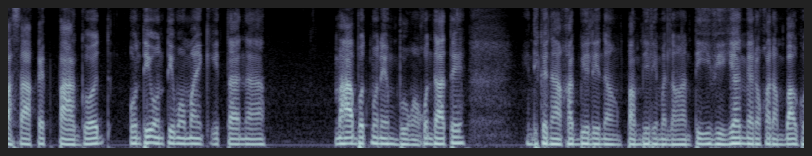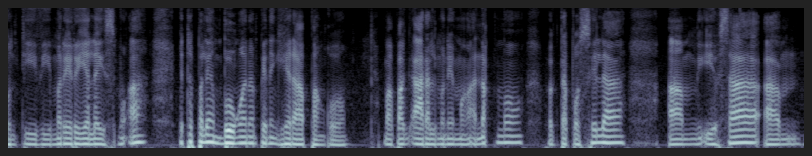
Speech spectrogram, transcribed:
pasakit, pagod, unti-unti mo makikita na maabot mo na yung bunga. Kung dati, hindi ka nakakabili ng pambili man lang ng TV, yan, meron ka ng bagong TV, marirealize mo, ah, ito pala yung bunga ng pinaghirapan ko. Mapag-aral mo na yung mga anak mo, wag tapos sila, um, yung isa, um,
